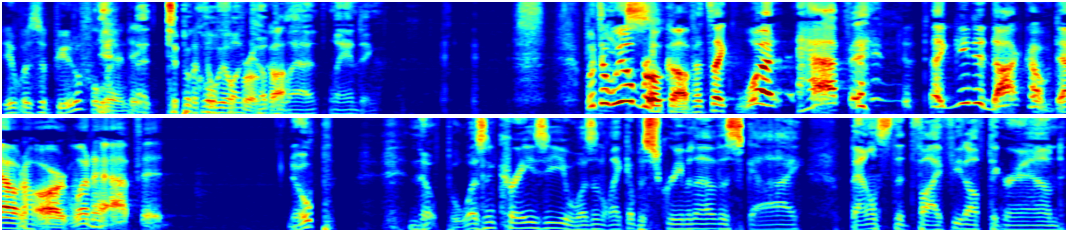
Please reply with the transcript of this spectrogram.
it was a beautiful yeah, landing. A typical Fun Cub la- landing. But the wheel broke off. It's like, what happened? like you did not come down hard. What happened? Nope. Nope, it wasn't crazy. It wasn't like I was screaming out of the sky, bounced at five feet off the ground.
